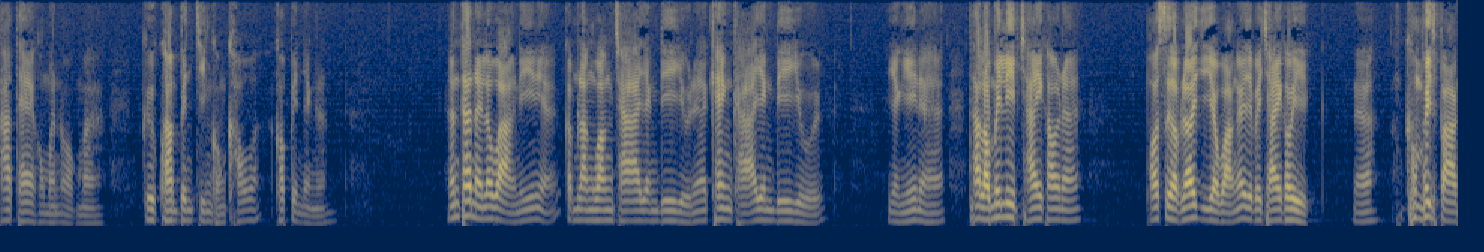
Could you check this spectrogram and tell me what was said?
ท่าแท้ของมันออกมา คือความเป็นจริงของเขาเขาเป็นอย่างนั้นนั้นถ้าในระหว่างนี้เนี่ยกำลังวังชายังดีอยู่นะแข้งขายังดีอยู่ อย่างนี้นะฮะถ้าเราไม่รีบใช้เขานะ พอเสื่อมแล้วอย่าหวังว่าจะไปใช้เขาอีกนะก็ไม่ฟัง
